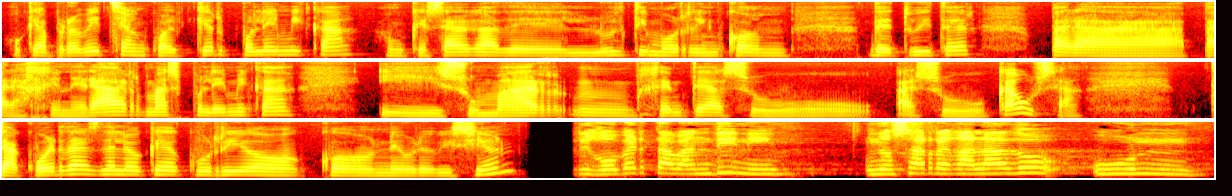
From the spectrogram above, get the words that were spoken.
o que aprovechan cualquier polémica, aunque salga del último rincón de Twitter, para, generar más polémica y sumar mm, gente a su, a su causa. ¿Te acuerdas de lo que ocurrió con Eurovisión? Rigoberta Bandini nos ha regalado un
